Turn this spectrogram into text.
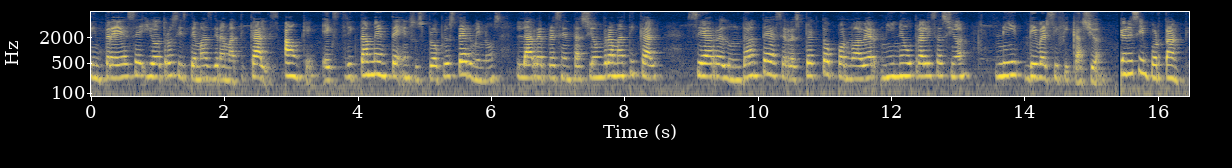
entre ese y otros sistemas gramaticales, aunque estrictamente en sus propios términos la representación gramatical sea redundante a ese respecto por no haber ni neutralización ni diversificación. Es importante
